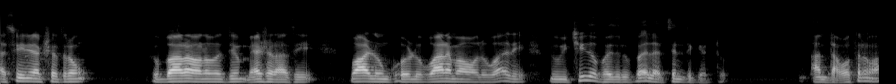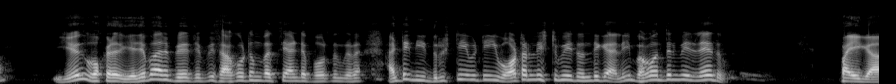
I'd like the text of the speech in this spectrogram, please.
అశ్విని నక్షత్రం సుబ్బారావు అనవస్యం మేషరాశి వాళ్ళు ఇంకోళ్ళు వానమామలు అది నువ్వు ఇచ్చేదో పది రూపాయలు అర్చన టికెట్ అంత అవసరమా? ఏదో ఒక యజమాని పేరు చెప్పి సకుటుంబస్య అంటే పోతుంది కదా. అంటే నీ దృష్టి ఏమిటి? ఈ ఓటర్ లిస్ట్ మీద ఉంది కానీ భగవంతుని మీద లేదు. పైగా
